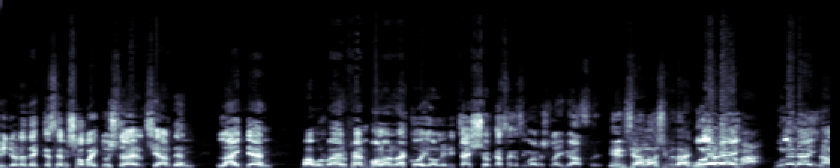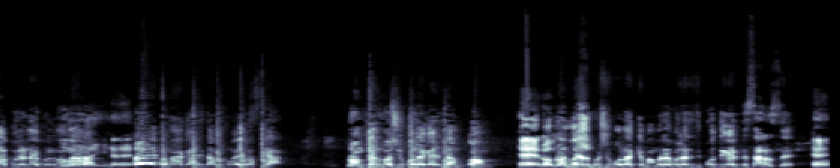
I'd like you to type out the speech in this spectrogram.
ভিডিওটা দেখতেছেন সবাই একটু শেয়ার দেন লাইক দেন। বাবুল ভাইয়ের ফ্যান ফলোয়াররা কই? অলরেডি চারশোর কাছাকাছি মানুষ লাইভে আছে। ইনশাআল্লাহ অসুবিধা ভুলে নাই? ভুলে নাই? না ভুলে নাই ভুলে নাই, হ্যাঁ। এই মামা গাড়ি দাম কমাই বাসকা রমজান মাসে বলে গাড়ির দাম কম। হ্যাঁ রমজান মাস বলে কে মামারে বলে প্রতি গাড়িতে ছাড় আছে। হ্যাঁ।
